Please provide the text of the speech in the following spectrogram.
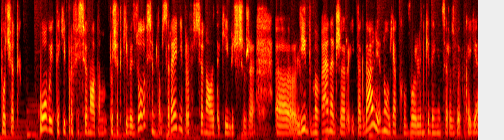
початковий такий професіонал, там початківець зовсім, там середній професіонал, такий більше вже е, лід, менеджер і так далі. Ну як в LinkedIn це розбивка є,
